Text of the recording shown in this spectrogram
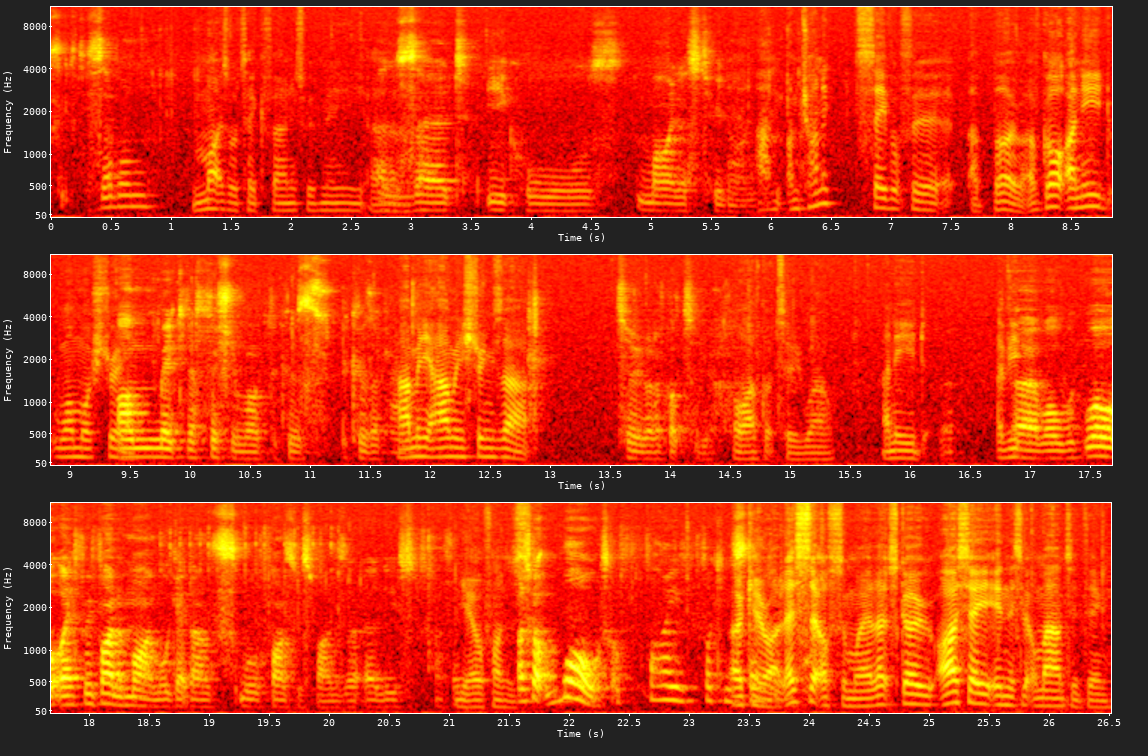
67, Might as well take a furnace with me. Uh, and z equals minus 29. I'm, I'm trying to save up for a bow. I've got. I need one more string. I'm making a fishing rod because because I can. how many? How many strings is that? Two, and I've got two. Oh, I've got two. Wow. I need. Have you? Uh, well, well, if we find a mine, we'll get down. We'll find some spiders at, at least. I think. yeah, we'll find I've some. got whoa! It's got five fucking. Okay, right. Let's set off somewhere. Let's go. I say in this little mountain thing.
